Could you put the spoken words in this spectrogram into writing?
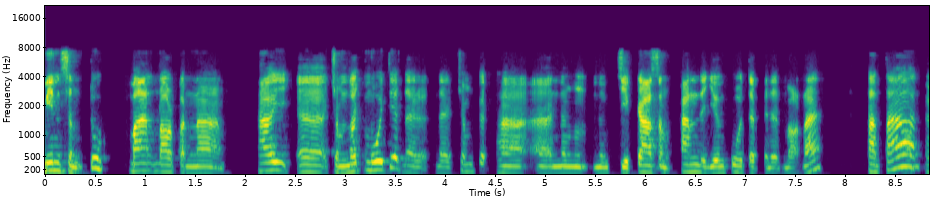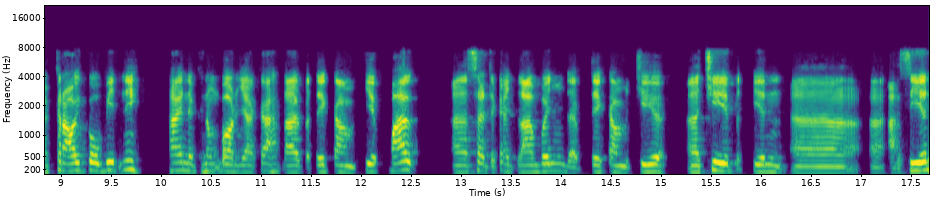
មានសន្ទុះបានដល់ប៉ុណ្ណា ហើយចំណុចមួយទៀតដែលដែលខ្ញុំគិតថានឹងនឹងជាការសំខាន់ដែលយើងគួរតែពិនិត្យមកដែរថាតើក្រោយកូវីដនេះហើយនៅក្នុងបរិយាកាសដែលប្រទេសកម្ពុជាបើកសេដ្ឋកិច្ចឡើងវិញដែលប្រទេសកម្ពុជាជាប្រធានអាស៊ាន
